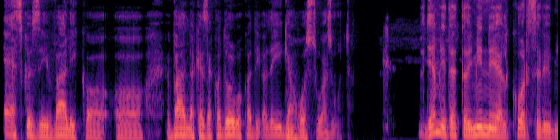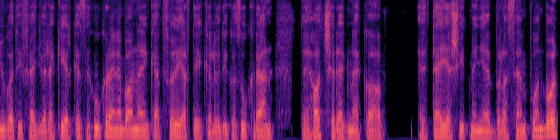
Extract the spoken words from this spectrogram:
eszközé válik a, a, válnak ezek a dolgok, de igen hosszú az út. Ugye említette, hogy minél korszerűbb nyugati fegyverek érkeznek Ukrajnába, annál inkább fölértékelődik az ukrán hadseregnek a teljesítménye ebből a szempontból,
